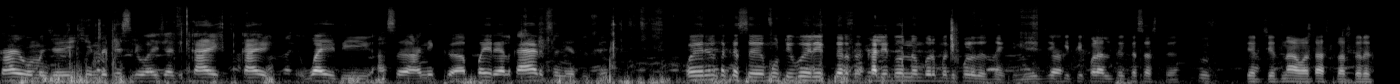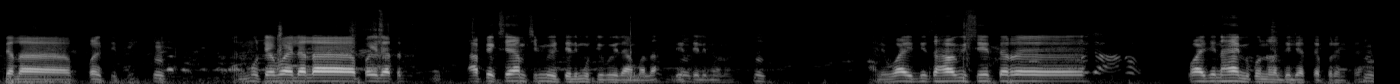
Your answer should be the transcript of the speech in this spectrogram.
काय हो म्हणजे हिंद केसरी व्हायच्या आधी काय काय वायदी असं आणि पैऱ्याला काय अडचण येत होती तर कसं मोठी बैल एक तर खाली दोन नंबरमध्ये पळतच नाही ती. म्हणजे जे. किती पळालं तर कसं असतं. चर्चेत नावात असला तर त्याला पळते ती हम्म. आणि मोठ्या बैलाला पहिले आता अपेक्षा आमची मिळतेली मोठी बैल आम्हाला देतेली म्हणून हम्म. आणि वायदीचा हा विषय तर अं, वायदी नाही आम्ही कोणाला दिली आतापर्यंत हम्म.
